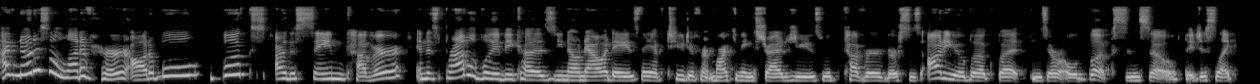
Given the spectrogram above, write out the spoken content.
I've noticed a lot of her Audible books are the same cover, and it's probably because, you know, nowadays they have two different marketing strategies with cover versus audiobook, but these are old books, and so they just like,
